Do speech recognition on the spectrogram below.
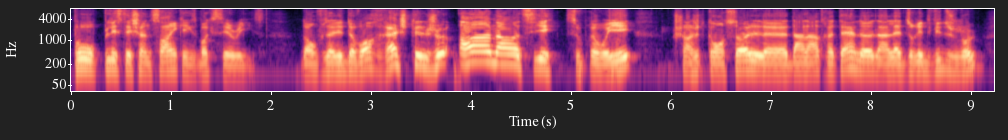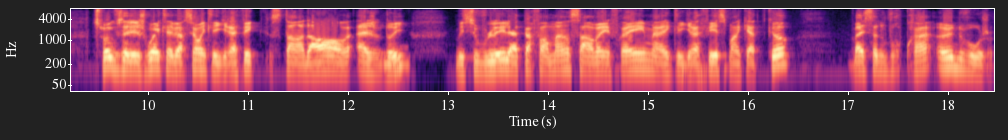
pour PlayStation 5 et Xbox Series. Donc vous allez devoir racheter le jeu en entier si vous prévoyez changer de console euh, dans l'entretemps, dans la durée de vie du jeu. Soit que vous allez jouer avec la version avec les graphiques standards HD, mais si vous voulez la performance 120 frames avec les graphismes en 4K, ben ça ne vous reprend un nouveau jeu.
